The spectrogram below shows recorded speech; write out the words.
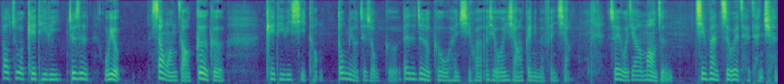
到处的 KTV 就是我有上网找各个 KTV 系统都没有这首歌，但是这首歌我很喜欢，而且我很想要跟你们分享，所以我将要冒着侵犯智慧财产权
